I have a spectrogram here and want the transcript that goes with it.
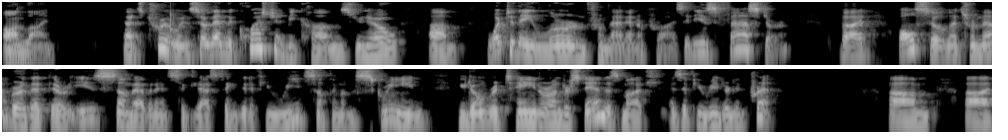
online. That's true. And so then the question becomes, you know, um, what do they learn from that enterprise? It is faster, But also, let's remember that there is some evidence suggesting that if you read something on a screen, you don't retain or understand as much as if you read it in print. Um, uh,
